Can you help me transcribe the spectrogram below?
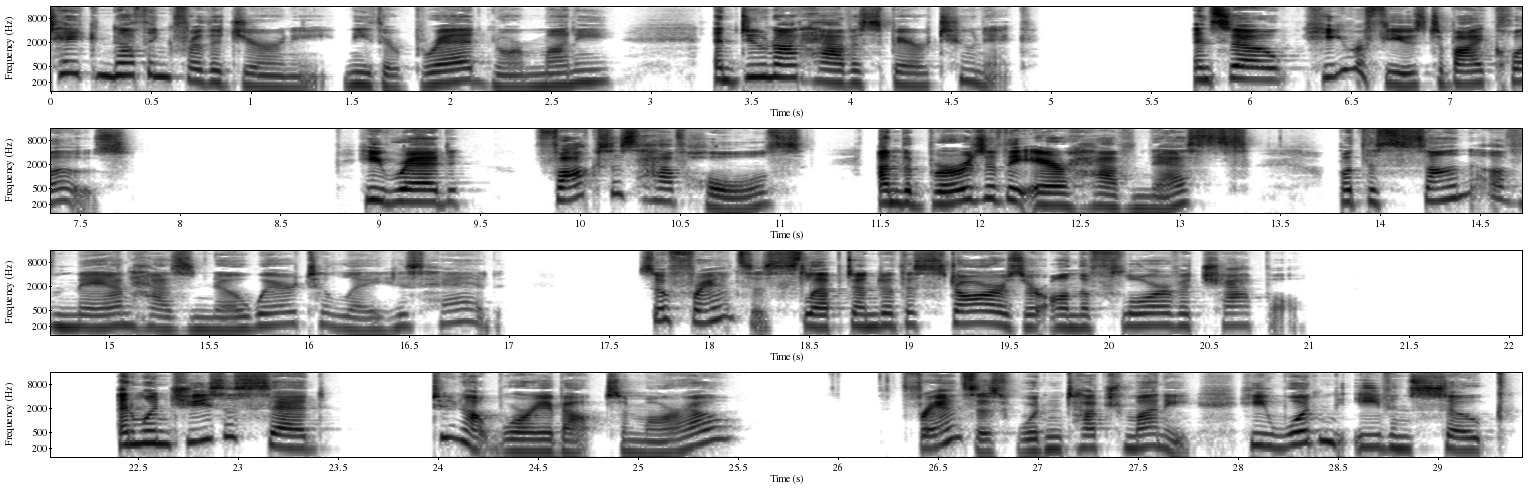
Take nothing for the journey, neither bread nor money, and do not have a spare tunic. And so he refused to buy clothes. He read, Foxes have holes, and the birds of the air have nests, but the Son of Man has nowhere to lay his head. So Francis slept under the stars or on the floor of a chapel. And when Jesus said, Do not worry about tomorrow, Francis wouldn't touch money. He wouldn't even soak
